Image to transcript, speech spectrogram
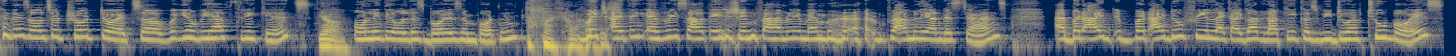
mean, there's also truth to it. So, but, you know, we have three kids. Yeah. Only the oldest boy is important. Oh my God. Which I think every South Asian family member family understands. Uh, but I but I do feel like I got lucky because we do have two boys.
